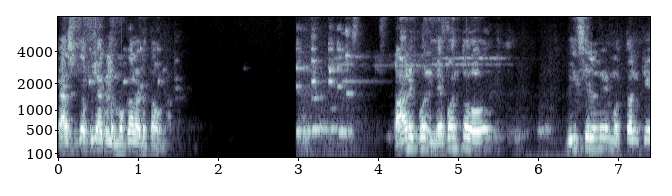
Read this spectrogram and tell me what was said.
శాసనసభ్యులు అక్కడ ముఖాలు అడుగుతా ఉన్నారు. కానిపోని నెపంతో బీసీలని మొత్తానికి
